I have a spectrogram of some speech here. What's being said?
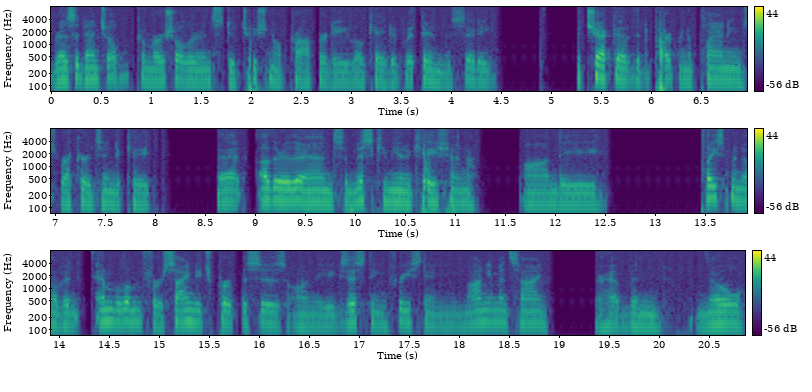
residential, commercial, or institutional property located within the city. The check of the Department of Planning's records indicate that other than some miscommunication on the placement of an emblem for signage purposes on the existing freestanding monument sign, there have been no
